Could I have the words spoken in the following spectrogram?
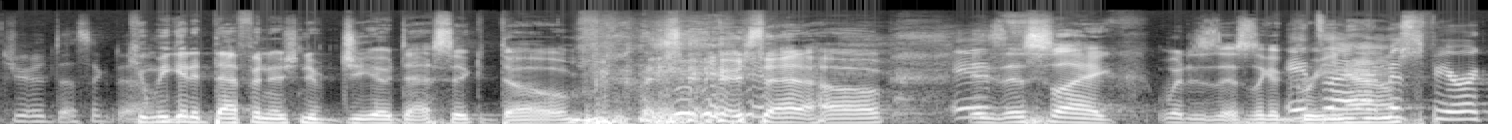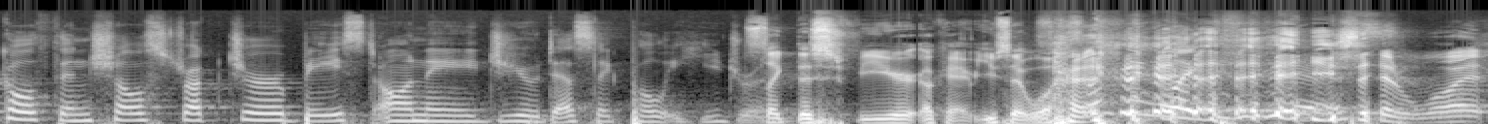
geodesic dome. Can we get a definition of geodesic dome? Listeners at home. Is this like what is this? Like a It's a greenhouse? hemispherical thin shell structure based on a geodesic polyhedron. It's like the sphere. Okay, you said what? Like you said what?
